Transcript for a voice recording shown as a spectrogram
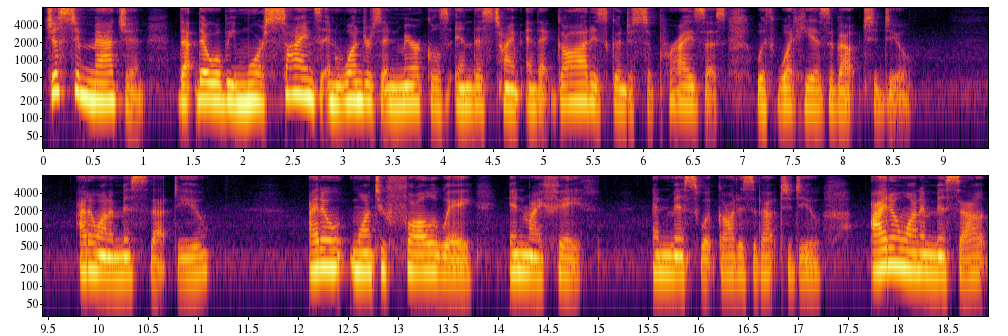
Just imagine that there will be more signs and wonders and miracles in this time, and that God is going to surprise us with what He is about to do. I don't want to miss that, do you? I don't want to fall away in my faith and miss what God is about to do. I don't want to miss out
